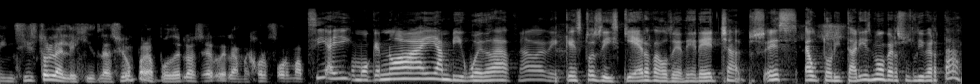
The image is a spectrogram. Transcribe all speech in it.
insisto, la legislación para poderlo hacer de la mejor forma. Sí, ahí como que no hay ambigüedad, nada de que esto es de izquierda o de derecha, pues es autoritarismo versus libertad.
